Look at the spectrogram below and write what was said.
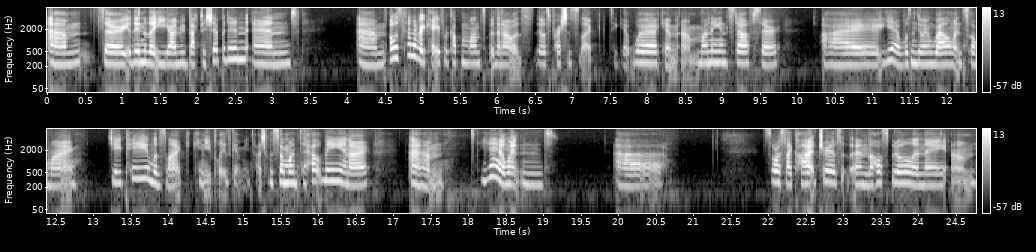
Um, so at the end of that year, I moved back to Shepparton, and um, I was kind of okay for a couple months, but then I was there was pressures like to get work and um, money and stuff. So I yeah wasn't doing well. I went and saw my GP and was like, "Can you please get me in touch with someone to help me?" And I um, yeah I went and uh, saw a psychiatrist in the hospital, and they um,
